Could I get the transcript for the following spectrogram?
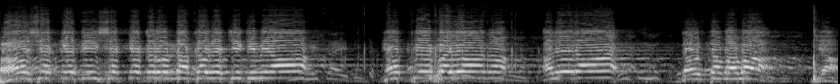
अशक्य ती शक्य करून दाखवण्याची किमिया. हॅपी पैलवान आलेला गौतम बाबा या.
